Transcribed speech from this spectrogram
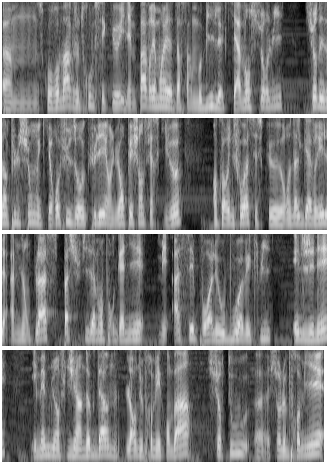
ce qu'on remarque, je trouve, c'est qu'il aime pas vraiment les adversaires mobiles qui avancent sur lui sur des impulsions et qui refusent de reculer en lui empêchant de faire ce qu'il veut. Encore une fois, c'est ce que Ronald Gavril a mis en place, pas suffisamment pour gagner, mais assez pour aller au bout avec lui et le gêner, et même lui infliger un knockdown lors du premier combat. Surtout euh, sur le premier,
